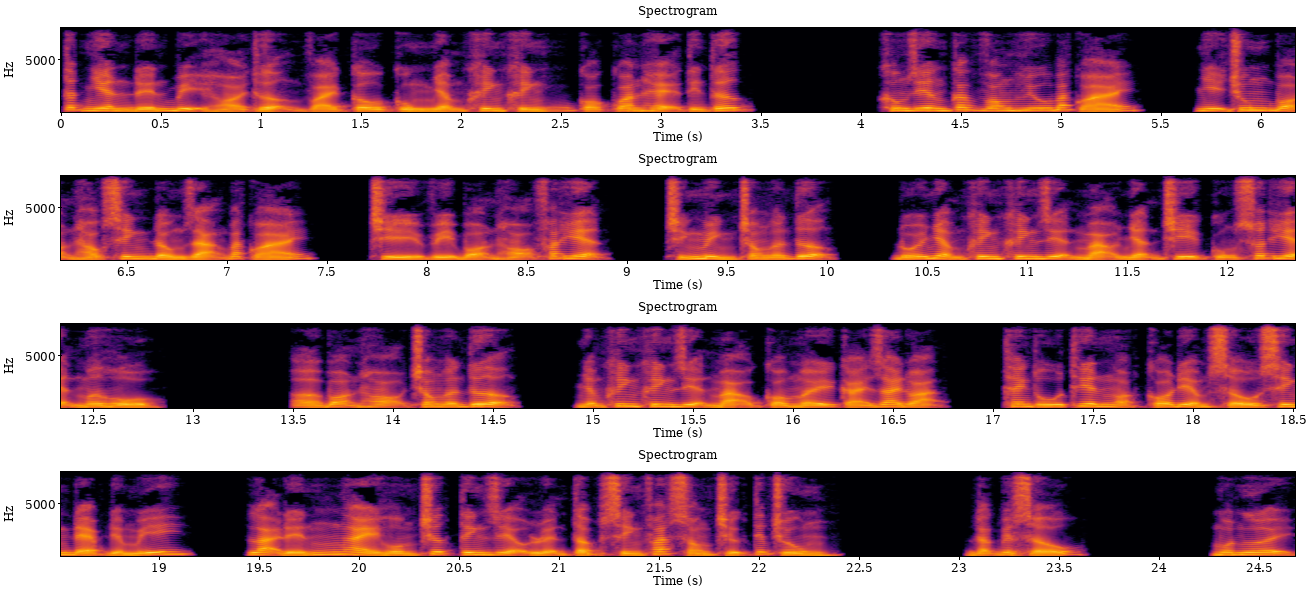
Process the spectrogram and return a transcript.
tất nhiên đến bị hỏi thượng vài câu cùng nhậm khinh khinh có quan hệ tin tức. Không riêng các vong hữu bắt quái, nhị trung bọn học sinh đồng dạng bắt quái, chỉ vì bọn họ phát hiện, chính mình trong ấn tượng, đối nhậm khinh khinh diện mạo nhận chi cũng xuất hiện mơ hồ. Ở bọn họ trong ấn tượng, nhậm khinh khinh diện mạo có mấy cái giai đoạn, thanh tú thiên ngọt có điểm xấu xinh đẹp điểm mỹ, lại đến ngày hôm trước tinh diệu luyện tập sinh phát sóng trực tiếp chung. Đặc biệt xấu. Một người,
